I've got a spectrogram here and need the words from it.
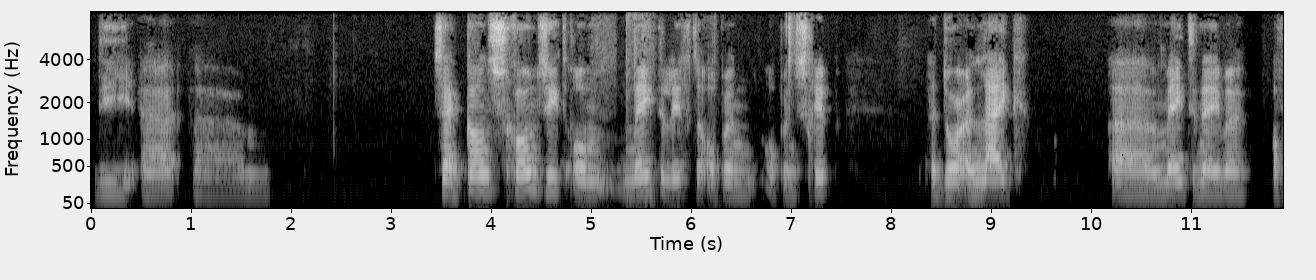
Die eh, ehm, zijn kans schoon ziet om mee te liften op een, op een schip. eh, door een lijk eh, mee te nemen. Of,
